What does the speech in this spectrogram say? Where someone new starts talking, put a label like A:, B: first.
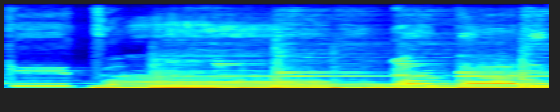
A: kita. Dan dari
